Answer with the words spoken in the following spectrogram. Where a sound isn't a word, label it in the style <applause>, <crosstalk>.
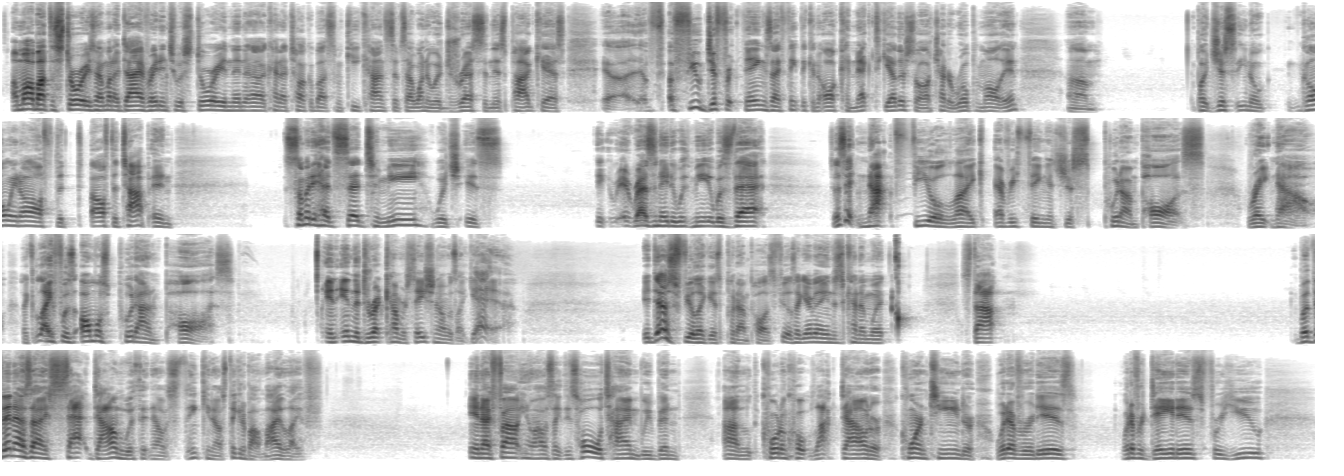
I'm all about the stories. I'm going to dive right into a story and then uh, kind of talk about some key concepts I want to address in this podcast. Uh, a, f- a few different things I think that can all connect together, so I'll try to rope them all in. Um, but just you know, going off the off the top, and somebody had said to me, which is it, it resonated with me. It was that does it not feel like everything is just put on pause right now? Like life was almost put on pause. And in the direct conversation, I was like, yeah, it does feel like it's put on pause. It feels like everything just kind of went, stop. But then as I sat down with it and I was thinking, I was thinking about my life. And I found, you know, I was like, this whole time we've been on quote unquote lockdown or quarantined or whatever it is, whatever day it is for you.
